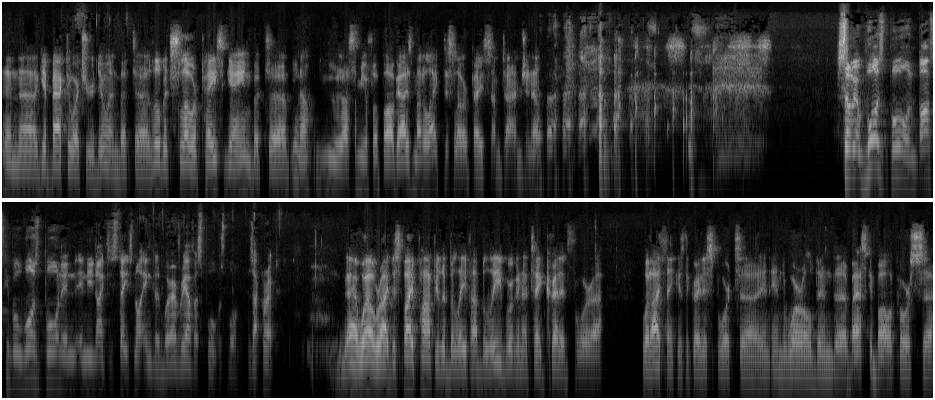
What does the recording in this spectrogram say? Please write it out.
then uh, get back to what you were doing. But uh, a little bit slower pace game. But uh, you know, you uh, some of you football guys might have liked the slower pace sometimes. You know. So it was born. Basketball was born in in the United States, not England, where every other sport was born. Is that correct? Uh, well, right. Despite popular belief, I believe we're going to take credit for uh, what I think is the greatest sport uh, in in the world, and uh, basketball, of course, uh,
